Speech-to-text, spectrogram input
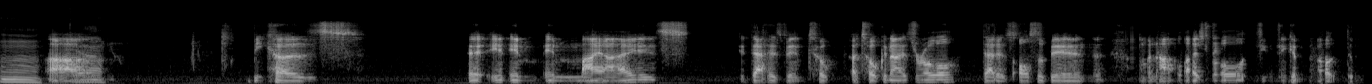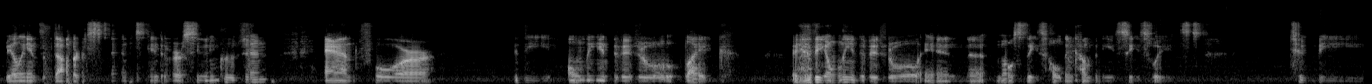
Mm, um, yeah. Because in, in, in my eyes, that has been to- a tokenized role. That has also been a monopolized role. If you think about the billions of dollars spent in diversity and inclusion, and for the only individual like the only individual in most of these holding companies C-suites to be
